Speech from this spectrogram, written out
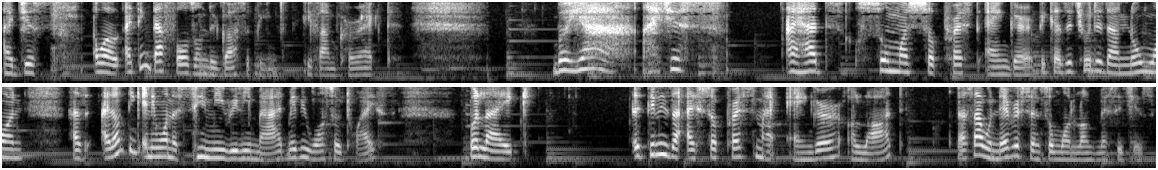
I just, well, I think that falls under gossiping, if I'm correct. But yeah, I just, I had so much suppressed anger because the truth is that no one has, I don't think anyone has seen me really mad, maybe once or twice. But like, the thing is that I suppress my anger a lot. That's why I would never send someone long messages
